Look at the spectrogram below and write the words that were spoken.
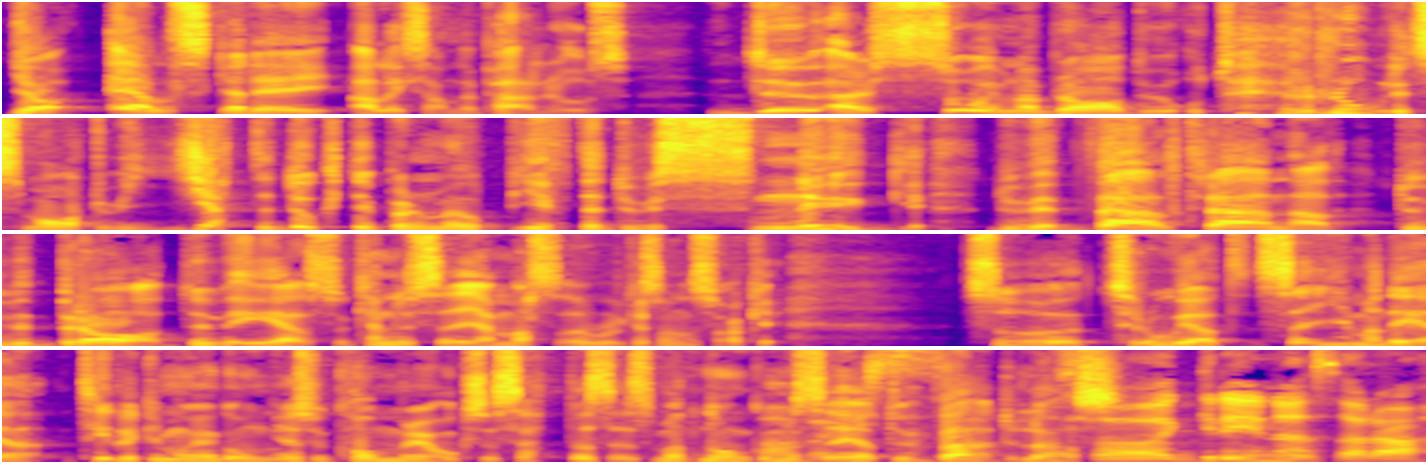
Jag älskar dig Alexander Pärleros. Du är så himla bra, du är otroligt smart, du är jätteduktig på här uppgifter, du är snygg, du är vältränad, du är bra, du är, så kan du säga massa olika sådana saker. Så tror jag att säger man det tillräckligt många gånger så kommer det också sätta sig som att någon kommer Ja, säga att du är värdelös. Så grejen är så här,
